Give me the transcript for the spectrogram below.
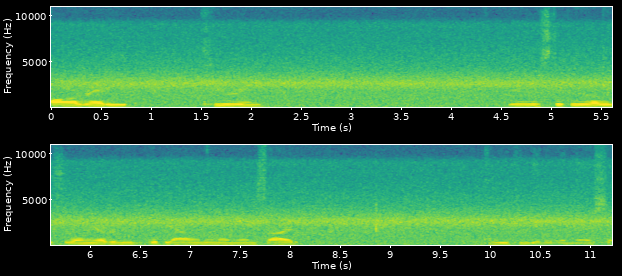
Already curing. Realistically, though, we should only ever need to put the Allen in on one side. And we can get it in there, so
